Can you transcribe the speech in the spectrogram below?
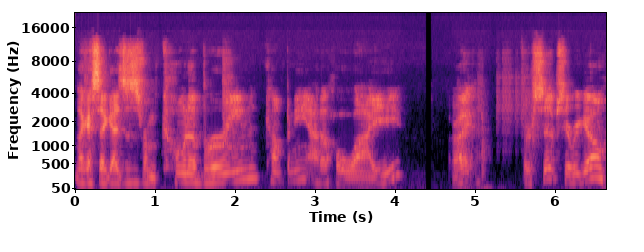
Like I said, guys, this is from Kona Brewing Company out of Hawaii. All right, first sips, here we go.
